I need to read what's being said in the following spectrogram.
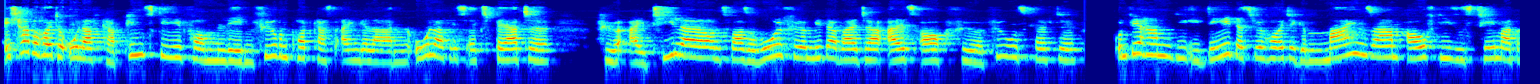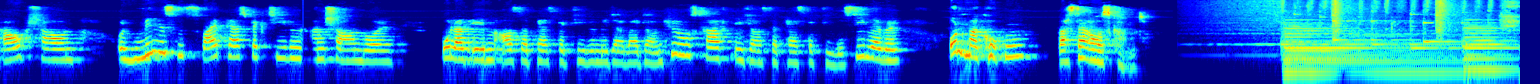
Ich habe heute Olaf Kapinski vom Leben führen Podcast eingeladen. Olaf ist Experte für ITler und zwar sowohl für Mitarbeiter als auch für Führungskräfte. Und wir haben die Idee, dass wir heute gemeinsam auf dieses Thema draufschauen und mindestens zwei Perspektiven anschauen wollen. Olaf eben aus der Perspektive Mitarbeiter und Führungskraft, ich aus der Perspektive C-Level und mal gucken, was da rauskommt.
